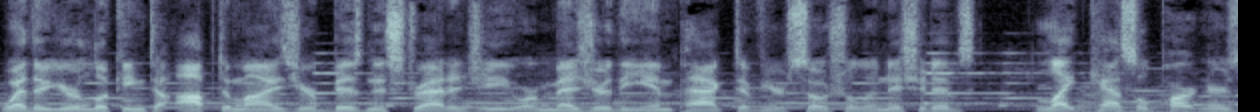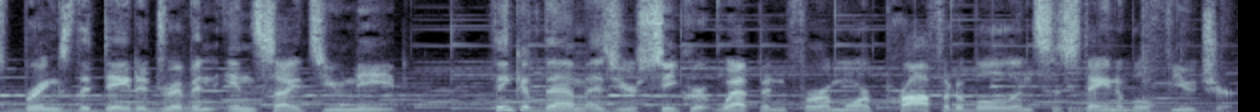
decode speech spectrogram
Whether you're looking to optimize your business strategy or measure the impact of your social initiatives, Lightcastle Partners brings the data-driven insights you need. Think of them as your secret weapon for a more profitable and sustainable future.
